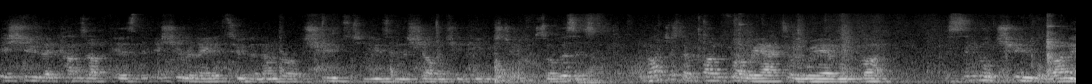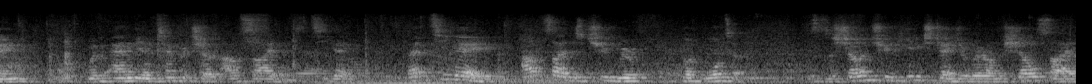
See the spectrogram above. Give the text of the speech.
issue that comes up is the issue related to the number of tubes to use in the shell and tube heat exchanger. So this is not just a plug flow reactor where we've got a single tube running with ambient temperature outside it, TA. That TA, outside this tube, we've got water. This is a shell and tube heat exchanger where on the shell side,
